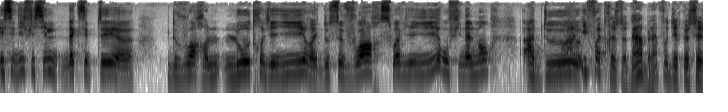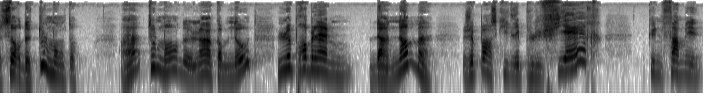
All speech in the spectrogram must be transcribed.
Et c'est difficile d'accepter euh, de voir l'autre vieillir et de se voir soi vieillir ou finalement à deux. il faut être raisonnable, il hein. faut dire que c'est le sort de tout le monde. Hein, tout le monde, l'un comme l'autre. Le problème d'un homme, je pense qu'il est plus fier qu'une femme est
